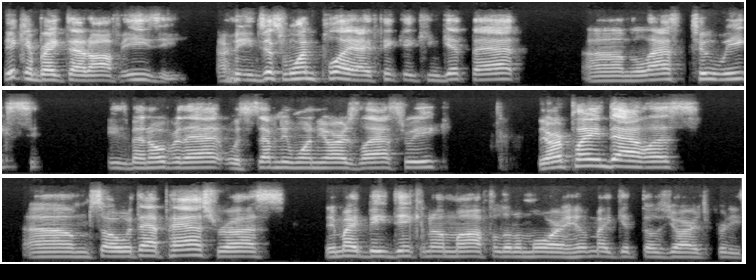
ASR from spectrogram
He can break that off easy. I mean, just one play, I think he can get that. Um, the last two weeks, he's been over that with 71 yards last week. They are playing Dallas. Um, so with that pass rush, they might be dinking him off a little more. He might get those yards pretty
